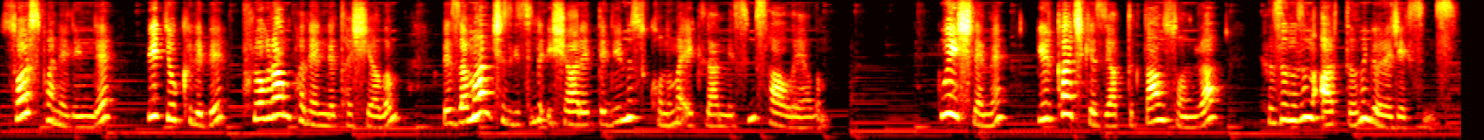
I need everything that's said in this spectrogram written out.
Source panelinde video klibi program paneline taşıyalım ve zaman çizgisinde işaretlediğimiz konuma eklenmesini sağlayalım. Bu işlemi birkaç kez yaptıktan sonra hızınızın arttığını göreceksiniz.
